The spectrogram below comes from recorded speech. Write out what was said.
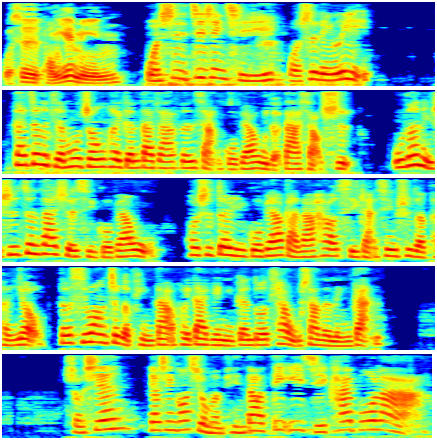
我是彭彦明，我是季信琪，我是林丽。在这个节目中，会跟大家分享国标舞的大小事。无论你是正在学习国标舞，或是对于国标感到好奇、感兴趣的朋友，都希望这个频道会带给你更多跳舞上的灵感。首先要先恭喜我们频道第一集开播啦！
